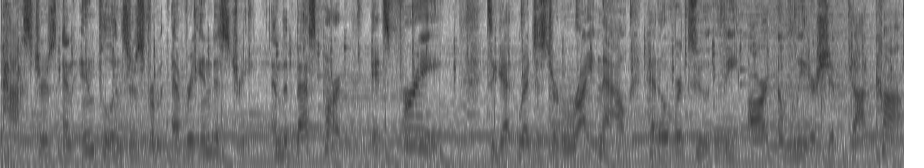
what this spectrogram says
pastors, and influencers from every industry. And the best part, it's free. To get registered right now, head over to theartofleadership.com.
